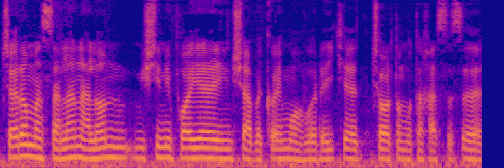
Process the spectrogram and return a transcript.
چرا مثلا الان میشینی پای این شبکه های ماهواره ای که چهار تا متخصص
